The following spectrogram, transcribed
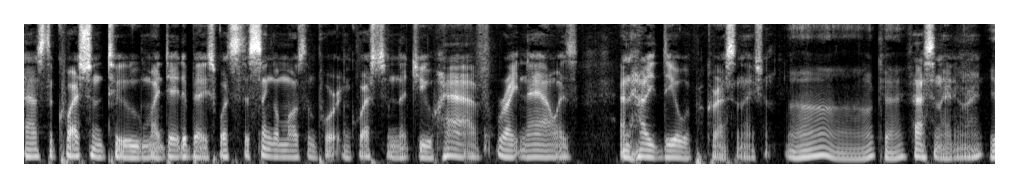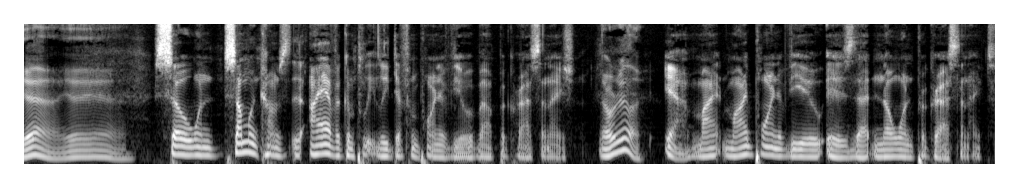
asked the question to my database. What's the single most important question that you have right now? Is and how do you deal with procrastination? Ah, okay. Fascinating, right? Yeah, yeah, yeah. So when someone comes, I have a completely different point of view about procrastination. Oh, really? Yeah, my my point of view is that no one procrastinates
